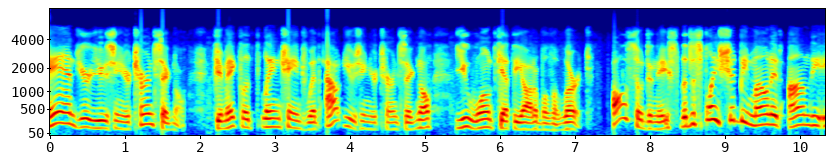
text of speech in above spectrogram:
and you're using your turn signal. If you make the lane change without using your turn signal, you won't get the audible alert. Also, Denise, the display should be mounted on the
